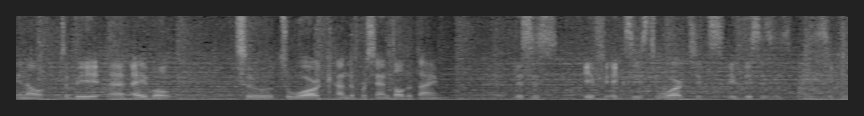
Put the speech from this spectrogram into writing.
You know, to be uh, able to to work 100% all the time. Uh, this is if exists words. It's it, this is my secret.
